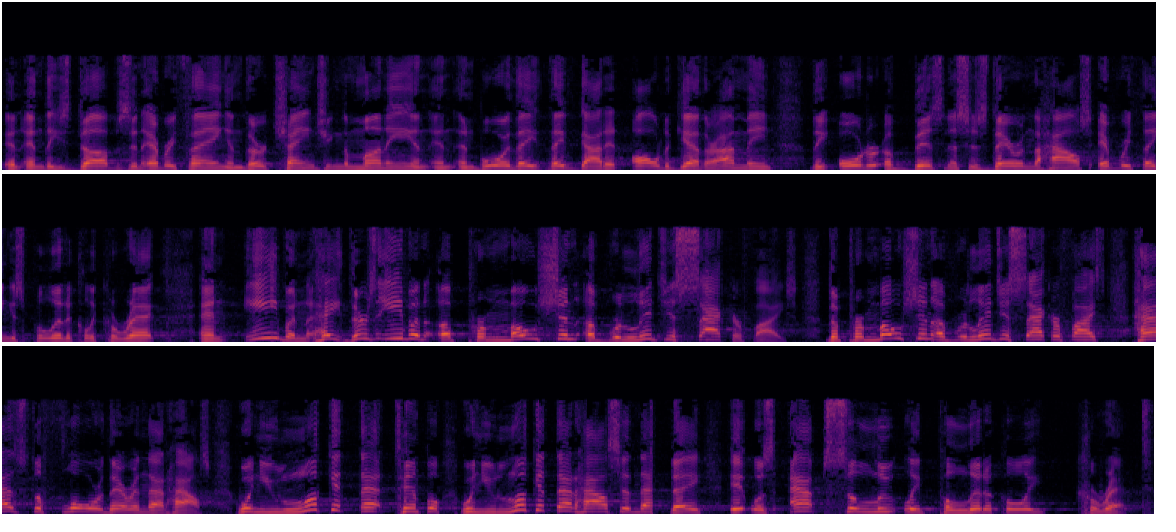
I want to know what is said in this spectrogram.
and, and these doves and everything, and they're changing the money, and, and, and boy, they, they've got it all together. I mean, the order of business is there in the house, everything is politically correct, and even, hey, there's even a promotion of religious sacrifice. The promotion of religious sacrifice has the floor there in that house. When you look at that temple, when you look at that house in that day, it was absolutely politically correct.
